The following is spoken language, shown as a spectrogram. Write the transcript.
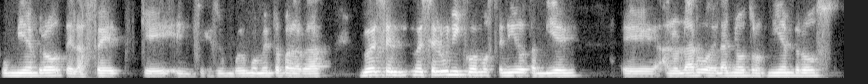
un miembro de la Fed que dice que es un buen momento para hablar. No es el, no es el único, hemos tenido también eh, a lo largo del año otros miembros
